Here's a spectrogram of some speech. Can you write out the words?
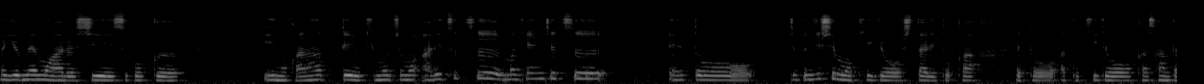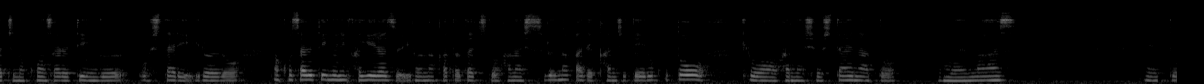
夢もあるしすごくいいのかなっていう気持ちもありつつ、まあ、現実、えーと、自分自身も起業したりとか、えーと、あと起業家さんたちのコンサルティングをしたりいろいろ、まあ、コンサルティングに限らずいろんな方たちとお話しする中で感じていることを今日はお話をしたいなと思います。えーと、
